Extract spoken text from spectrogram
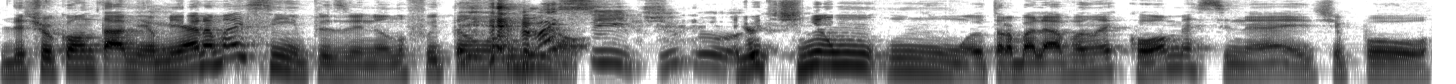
Deixa eu contar a minha. A minha era mais simples, viu? Eu não fui tão longe, Era mais não. simples, tipo... Eu tinha um, um... Eu trabalhava no e-commerce, né? E, tipo...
